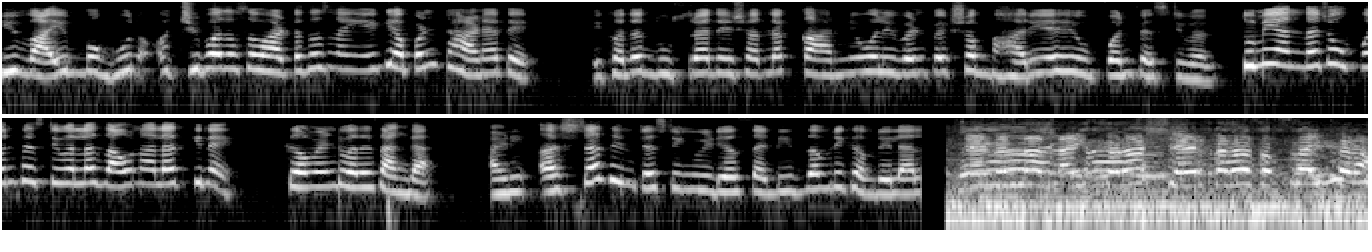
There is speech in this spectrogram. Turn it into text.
ही वाईब बघून अजिबात असं वाटतच नाहीये की आपण ठाण्यात आहे. एखाद्या दुसऱ्या देशातल्या कार्निवल इव्हेंटपेक्षा भारी आहे हे उपवन फेस्टिवल तुम्ही यंदाच्या उपवन फेस्टिवलला जाऊन आलात की नाही? कमेंटमध्ये सांगा. आणि अशाच इंटरेस्टिंग व्हिडिओसाठी जबरी खबरीला चॅनलला लाईक करा शेअर करा सबस्क्राईब करा.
